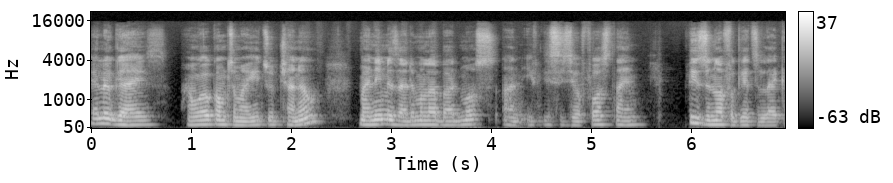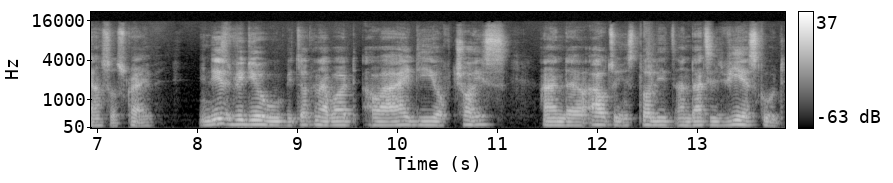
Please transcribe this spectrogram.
Hello guys and welcome to my YouTube channel. My name is Ademola Bhadmus and if this is your first time, please do not forget to like and subscribe. In this video, we'll be talking about our IDE of choice and uh, how to install it and that is VS Code.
